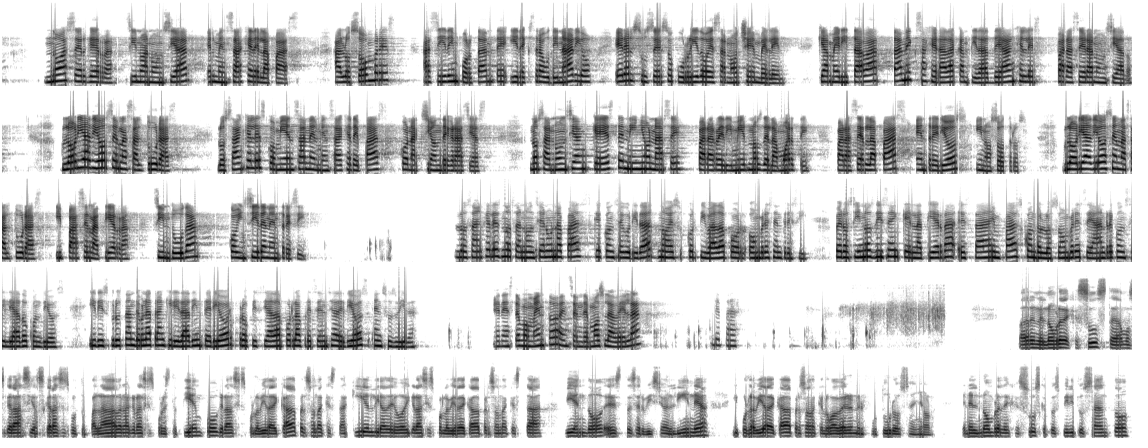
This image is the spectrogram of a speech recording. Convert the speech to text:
no a hacer guerra, sino a anunciar el mensaje de la paz. A los hombres, así de importante y de extraordinario era el suceso ocurrido esa noche en Belén, que ameritaba tan exagerada cantidad de ángeles para ser anunciado. Gloria a Dios en las alturas. Los ángeles comienzan el mensaje de paz con acción de gracias nos anuncian que este niño nace para redimirnos de la muerte, para hacer la paz entre Dios y nosotros. Gloria a Dios en las alturas y paz en la tierra. Sin duda, coinciden entre sí. Los ángeles nos anuncian una paz que con seguridad no es cultivada por hombres entre sí, pero sí nos dicen que en la tierra está en paz cuando los hombres se han reconciliado con Dios y disfrutan de una tranquilidad interior propiciada por la presencia de Dios en sus vidas. En este momento encendemos la vela de paz. Padre, en el nombre de Jesús te damos gracias, gracias por tu palabra, gracias por este tiempo, gracias por la vida de cada persona que está aquí el día de hoy, gracias por la vida de cada persona que está viendo este servicio en línea y por la vida de cada persona que lo va a ver en el futuro, Señor en el nombre de Jesús, que tu Espíritu Santo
